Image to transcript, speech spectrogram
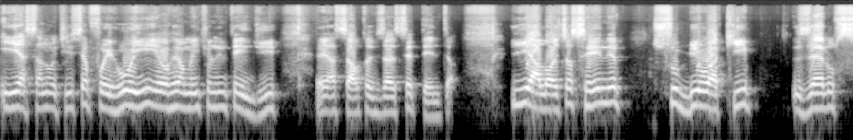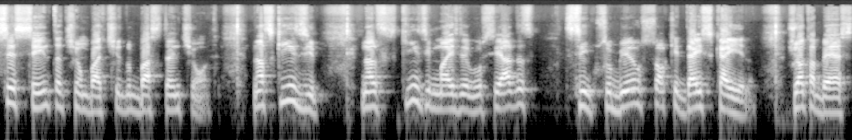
e essa notícia foi ruim, eu realmente não entendi essa alta de 0,70. E a loja Renner subiu aqui 0,60, tinham batido bastante ontem. Nas 15, nas 15 mais negociadas, 5 subiram, só que 10 caíram. JBS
